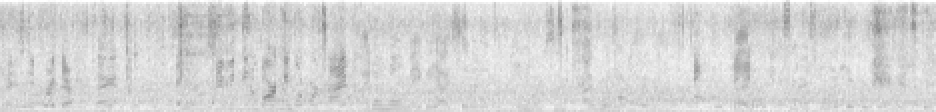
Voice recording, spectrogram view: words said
okay, stick right there. See if we can get him barking one more time. I don't know, maybe I said it at the meeting or something. I really don't know. But I said, that's why we get your earrings, get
